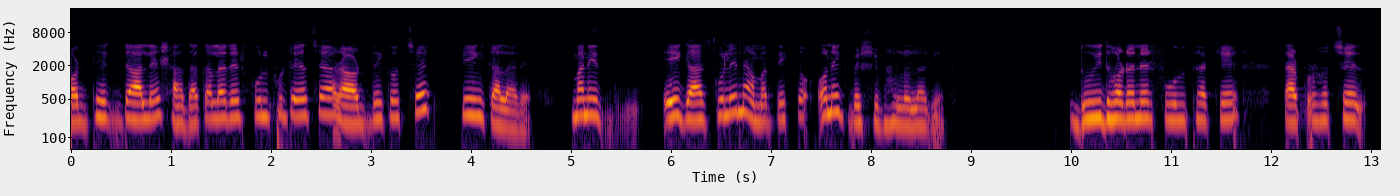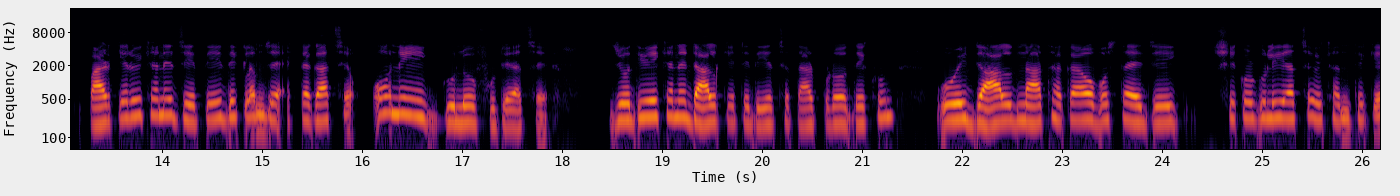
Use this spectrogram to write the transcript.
অর্ধেক ডালে সাদা কালারের ফুল ফুটে আছে আর অর্ধেক হচ্ছে পিঙ্ক কালারের। মানে এই গাছগুলি না আমার দেখতে অনেক বেশি ভালো লাগে। দুই ধরনের ফুল থাকে, তারপর হচ্ছে পার্কের ওইখানে যেতেই দেখলাম যে একটা গাছে অনেকগুলো ফুটে আছে। যদিও এখানে ডাল কেটে দিয়েছে, তারপরেও দেখুন, ওই ডাল না থাকা অবস্থায় যেই শেকড়গুলি আছে ওইখান থেকে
